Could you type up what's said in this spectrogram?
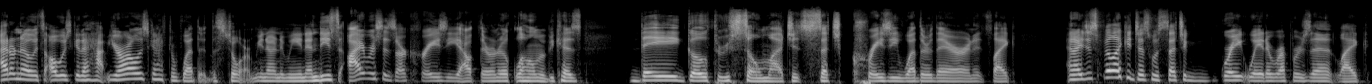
I don't know, it's always going to have you're always going to have to weather the storm, you know what I mean? And these irises are crazy out there in Oklahoma because they go through so much. It's such crazy weather there and it's like and I just feel like it just was such a great way to represent like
